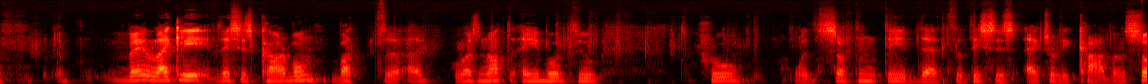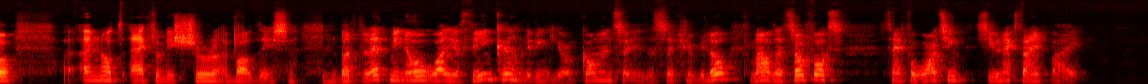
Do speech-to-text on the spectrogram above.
very likely this is carbon, but I was not able to to prove with certainty that this is actually carbon. So uh, I'm not actually sure about this. But let me know what you think, leaving your comments in the section below. For now, that's all folks. Thanks for watching. See you next time. Bye.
